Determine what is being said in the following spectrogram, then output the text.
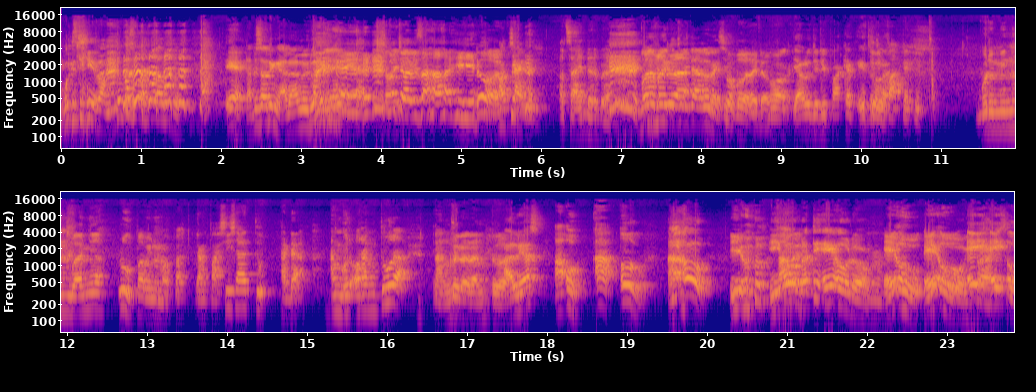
gue siram. Itu pas pulang tuh. Iya, tapi sorry nggak ada lu lagi. Gue cuma bisa hahihi doang. outside Outsider berarti. boleh boleh cerita aku gak sih Oh, boleh dong. Ya lu jadi paket itu itu lah. paket itu gue udah minum banyak lupa minum apa yang pasti satu ada anggur orang tua Anggur orang tua. Alias AO. ah oh IO. Iyo. IO berarti EO dong. EO, EO, EO.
